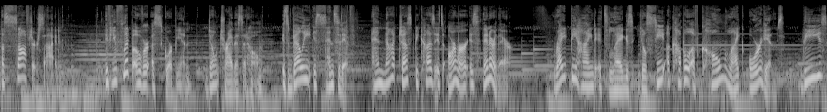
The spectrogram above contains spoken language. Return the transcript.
a softer side. If you flip over a scorpion, don't try this at home, its belly is sensitive and not just because its armor is thinner there. Right behind its legs, you'll see a couple of comb-like organs. These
